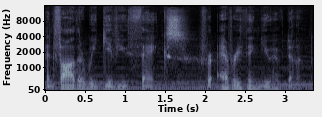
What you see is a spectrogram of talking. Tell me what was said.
And Father, we give you thanks for everything you have done.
